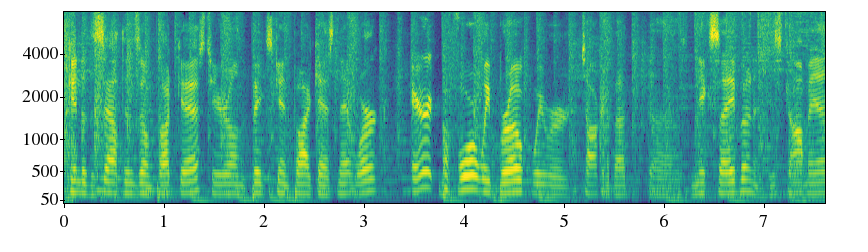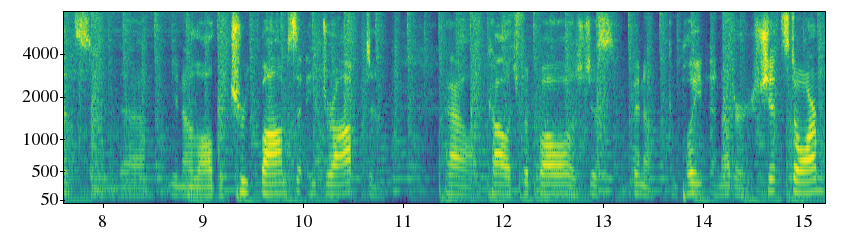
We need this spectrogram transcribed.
Back into the South End Zone podcast here on the Pigskin Podcast Network. Eric, before we broke, we were talking about uh, Nick Saban and his comments and, uh, you know, all the truth bombs that he dropped and how college football has just been a complete and utter shitstorm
